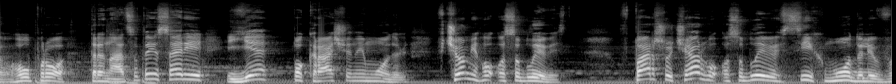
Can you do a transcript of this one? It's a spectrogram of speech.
GoPro 13 серії, є покращений модуль. В чому його особливість? Першу чергу, особливість всіх модулів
